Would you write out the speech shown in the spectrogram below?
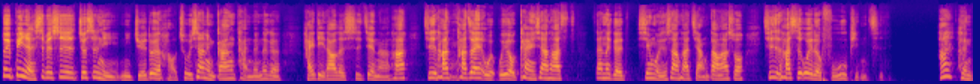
对病人是不是就是你你绝对好处，像你们刚刚谈的那个海底捞的事件呢？他其实他他在我我有看一下他在那个新闻上他讲到，他说其实他是为了服务品质，啊，很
